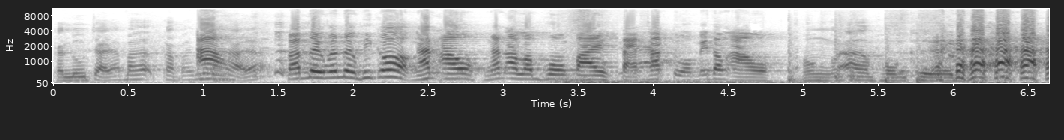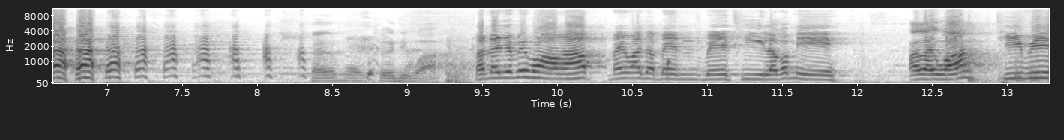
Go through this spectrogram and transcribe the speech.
กันรู้ใจแล้วไปเถอะกลับไปไม่อ้าวต้องถ่ายแล้วแป๊บหนึงแป๊บหนึงพี่โก้งั้นเอางั้นเอาลำโพงไปแต่ค่าตัวไม่ต้องเอามึงเอาลำโพงคืนเอาลำโพงคืนดีกว่าตอนนั้นยังไม่พอครับ ไม่ว่าจะเป็นเวทีแล้วก็มี อะไรวะ ทีวี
